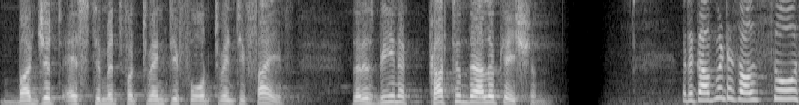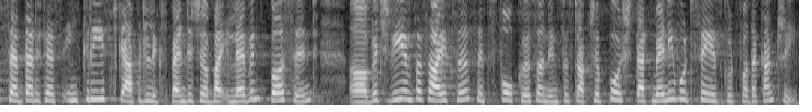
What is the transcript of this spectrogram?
budget estimate for 24-25. There has been a cut in the allocation. But the government has also said that it has increased capital expenditure by 11%, uh, which re-emphasizes its focus on infrastructure push that many would say is good for the country.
